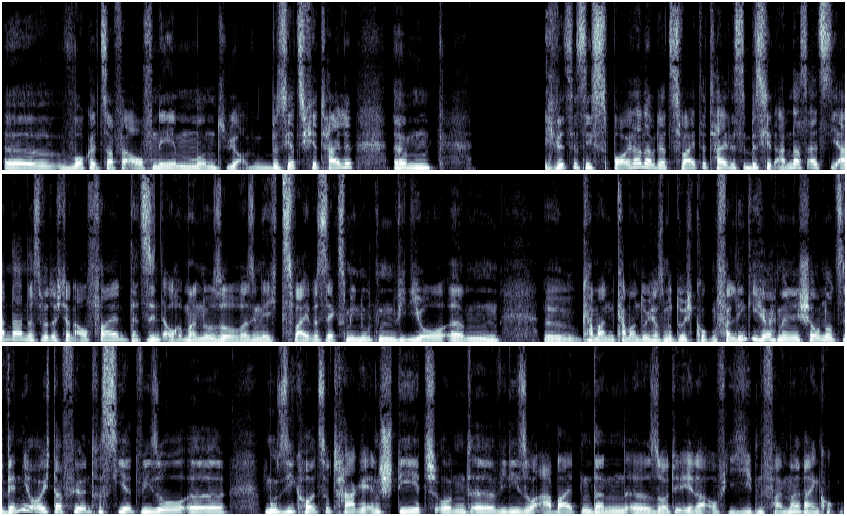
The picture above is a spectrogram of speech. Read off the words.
äh, Vocals dafür aufnehmen und ja, bis jetzt vier Teile. Ähm, ich will es jetzt nicht spoilern, aber der zweite Teil ist ein bisschen anders als die anderen. Das wird euch dann auffallen. Das sind auch immer nur so, weiß ich nicht, zwei bis sechs Minuten Video. Ähm, äh, kann man kann man durchaus mal durchgucken. Verlinke ich euch mal in den Show Notes, wenn ihr euch dafür interessiert, wie so äh, Musik heutzutage entsteht und äh, wie die so arbeiten, dann äh, solltet ihr da auf jeden Fall mal reingucken.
